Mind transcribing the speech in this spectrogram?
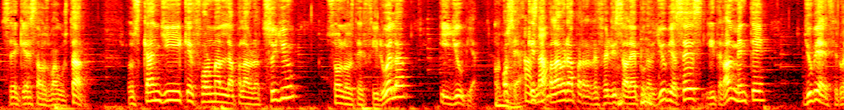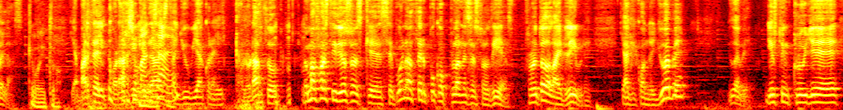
sé que esta os va a gustar. Los kanji que forman la palabra Tsuyu son los de ciruela y lluvia. O sea, que esta palabra para referirse a la época de lluvias es literalmente lluvia de ciruelas. Qué bonito. Y aparte del coraje que da esta ¿eh? lluvia con el calorazo, lo más fastidioso es que se pueden hacer pocos planes estos días, sobre todo al aire libre, ya que cuando llueve, llueve. Y esto incluye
